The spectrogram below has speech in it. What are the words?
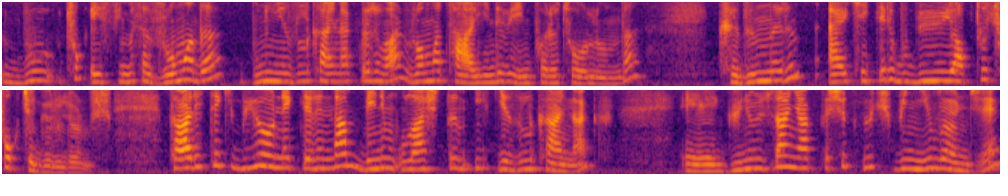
Bu çok eski mesela Roma'da bunun yazılı kaynakları var. Roma tarihinde ve imparatorluğunda kadınların erkekleri bu büyü yaptığı çokça görülürmüş. Tarihteki büyü örneklerinden benim ulaştığım ilk yazılı kaynak e, günümüzden yaklaşık 3000 yıl önce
